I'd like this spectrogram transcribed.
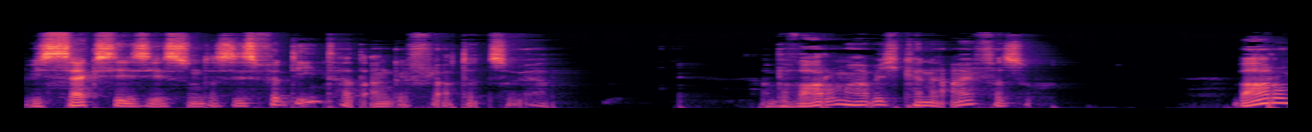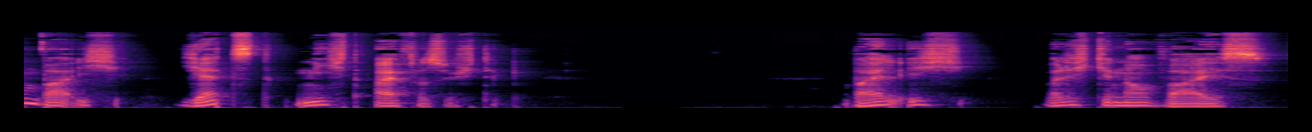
wie sexy sie ist und dass sie es verdient hat, angeflattert zu werden. Aber warum habe ich keine Eifersucht? Warum war ich jetzt nicht eifersüchtig? Weil ich, weil ich genau weiß,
